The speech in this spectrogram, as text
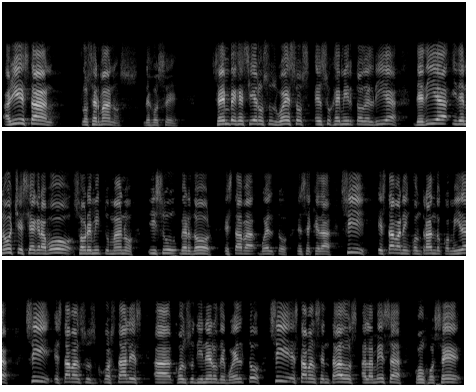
Allí están los hermanos de José, se envejecieron sus huesos en su gemir todo el día. De día y de noche se agravó sobre mí tu mano y su verdor estaba vuelto en sequedad. Sí, estaban encontrando comida. Sí, estaban sus costales uh, con su dinero devuelto. Sí, estaban sentados a la mesa con José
